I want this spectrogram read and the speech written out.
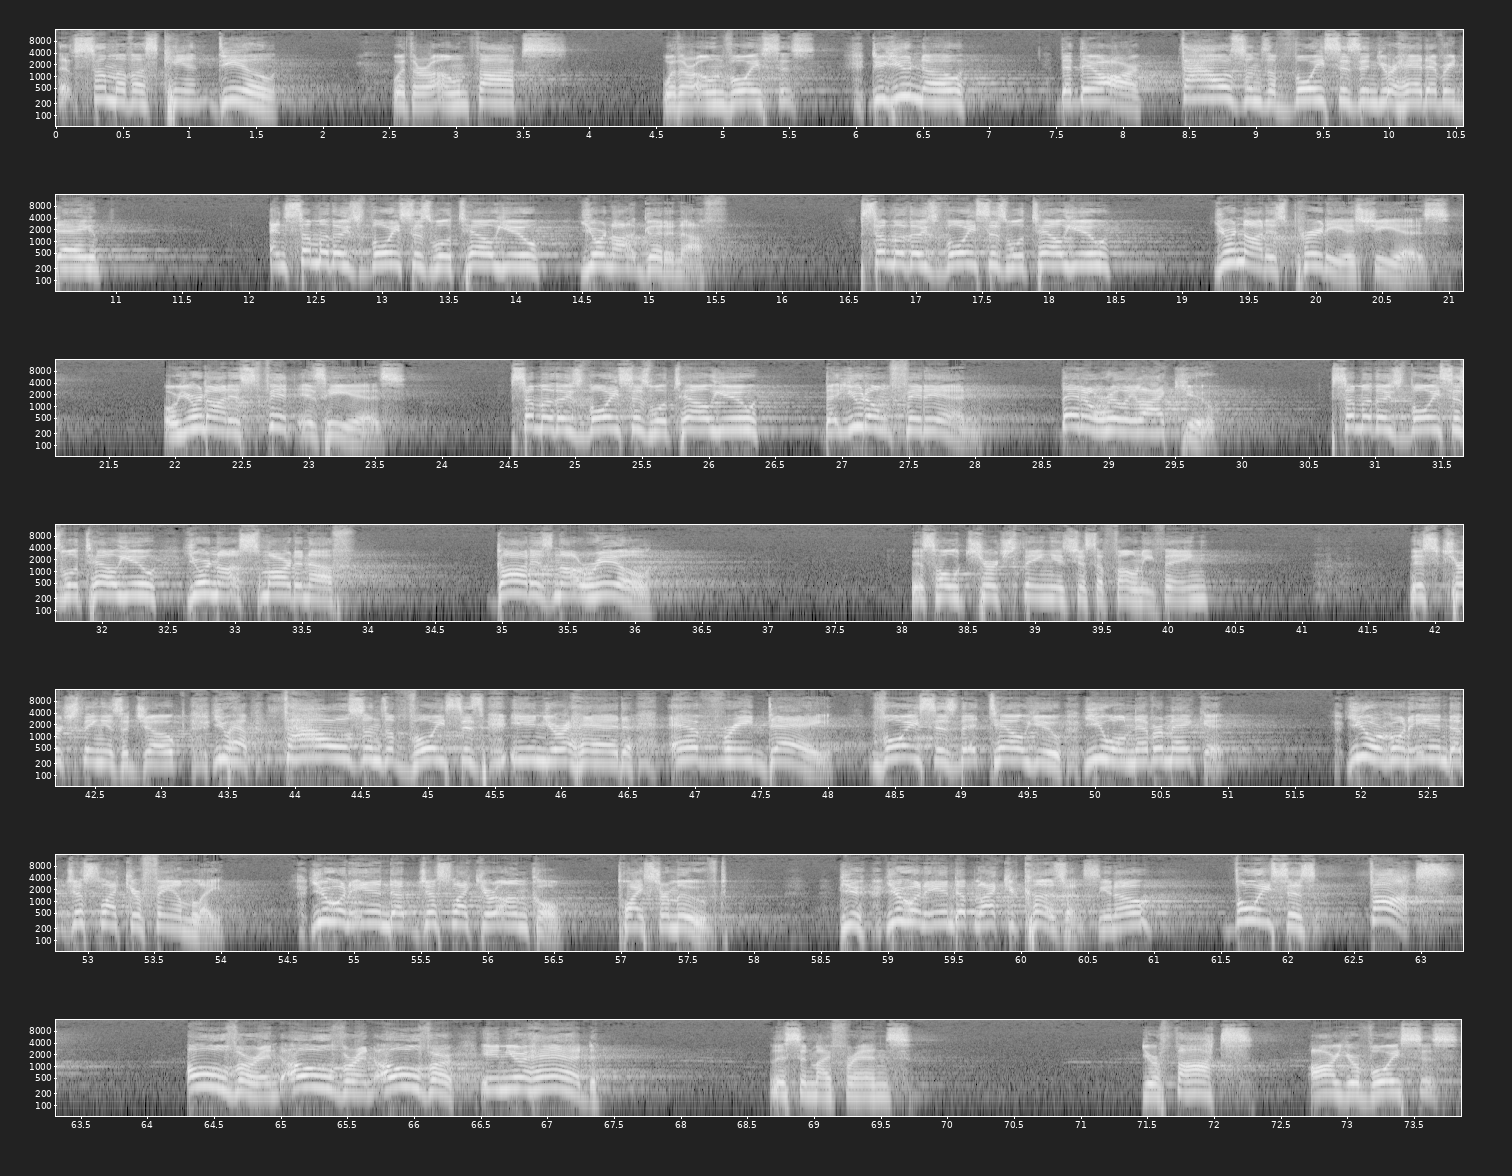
that some of us can't deal with our own thoughts, with our own voices. Do you know that there are thousands of voices in your head every day? And some of those voices will tell you you're not good enough. Some of those voices will tell you you're not as pretty as she is, or you're not as fit as he is. Some of those voices will tell you that you don't fit in. They don't really like you. Some of those voices will tell you you're not smart enough. God is not real. This whole church thing is just a phony thing. This church thing is a joke. You have thousands of voices in your head every day. Voices that tell you you will never make it. You are going to end up just like your family. You're going to end up just like your uncle, twice removed. You, you're going to end up like your cousins, you know? Voices, thoughts, over and over and over in your head. Listen, my friends, your thoughts are your voices.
